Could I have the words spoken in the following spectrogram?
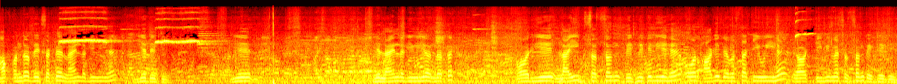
आप अंदर देख सकते हैं, लाइन लगी हुई है। ये देखिए, ये ये लाइन लगी हुई है अंदर तक। और ये लाइव सत्संग देखने के लिए है और आगे व्यवस्था की हुई है और टीवी में सत्संग देखने के लिए।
